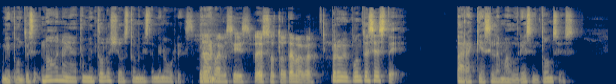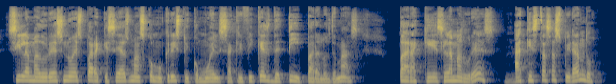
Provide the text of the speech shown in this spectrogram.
mi punto es, no, no, ya también todos los shows también están bien aburridos. Pero ah, bueno, sí, es, otro tema, pero... Pero mi punto es este, ¿para qué es la madurez entonces? Si la madurez no es para que seas más como Cristo y como Él sacrifiques de ti para los demás, ¿para qué es la madurez? ¿A qué estás aspirando?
